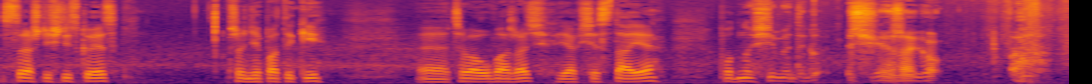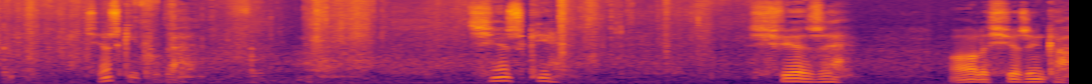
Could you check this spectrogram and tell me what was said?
strasznie ślisko jest. Wszędzie patyki. E, trzeba uważać, jak się staje. Podnosimy tego świeżego. Ciężki, kurde. Ciężki, świeży, ale świeżynka.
